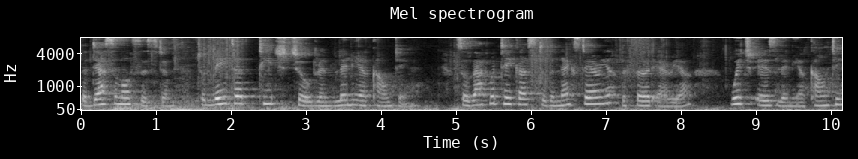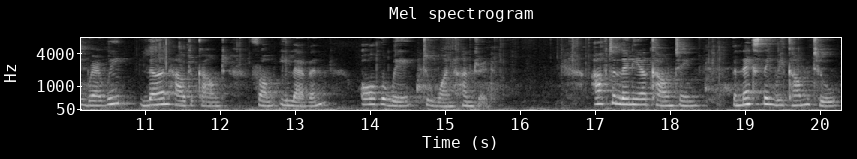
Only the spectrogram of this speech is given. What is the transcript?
the decimal system to later teach children linear counting. So that would take us to the next area, the third area, which is linear counting, where we learn how to count from 11 all the way to 100. After linear counting, the next thing we come to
